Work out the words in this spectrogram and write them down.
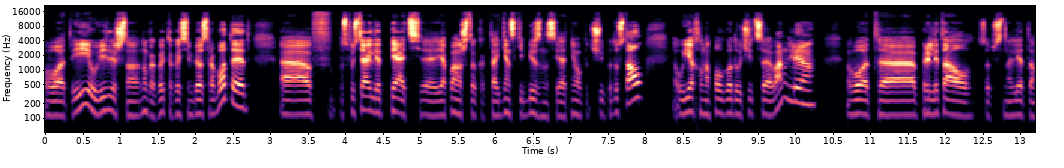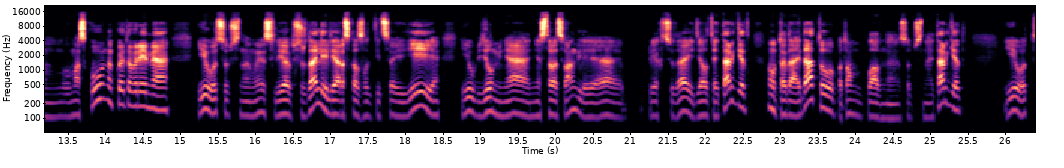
вот, и увидели, что, ну, какой-то такой симбиоз работает. А, спустя лет пять э, я понял, что как-то агентский бизнес, я от него чуть-чуть подустал, уехал на полгода учиться в Англию, вот, а, прилетал, собственно, летом в Москву на какое-то время, и вот, собственно, мы с Ильей обсуждали, Илья рассказывал какие-то свои идеи и убедил меня не оставаться в Англии, а приехать сюда и делать iTarget, ну, тогда iData, потом плавно, собственно, iTarget, и вот,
